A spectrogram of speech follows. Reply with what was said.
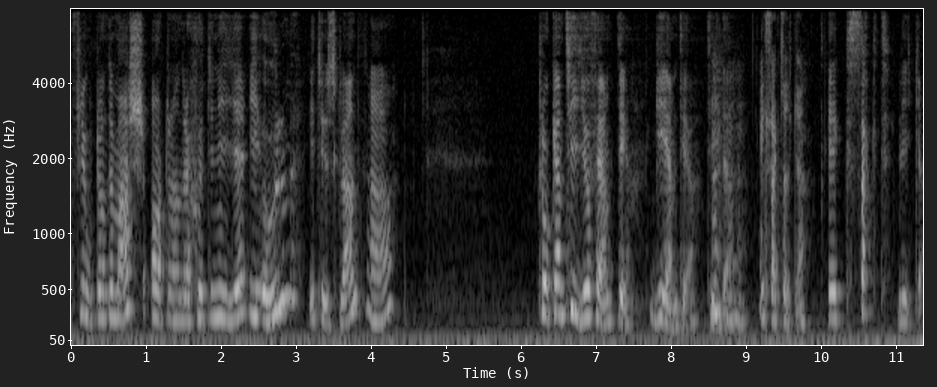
14 mars 1879 i Ulm i Tyskland. Ja. Klockan 10.50 GMT-tiden. Mhm. Exakt lika. Exakt lika.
